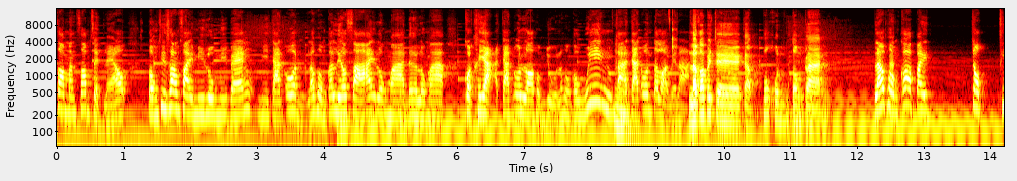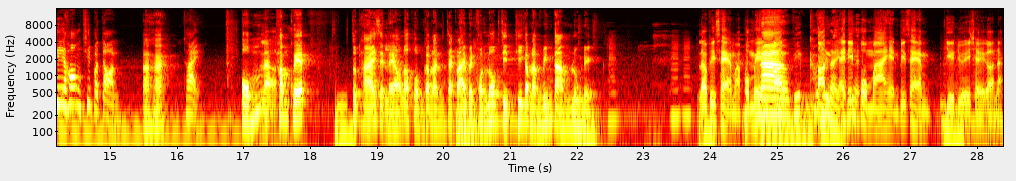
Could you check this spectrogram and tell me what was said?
ซ่อมมันซ่อมเสร็จแล้ว ตรงที่ซ่อมไฟมีลุงมีแบงค์มีอาจารย์อ้น แล้วผมก็เลี้ยวซ้ายลงมาเดินลงมากดขยะอาจารย์อ้นรอผมอยู่ แล้วผมก็วิ่งกับอาจารย์อ้นตลอดเวลา แล้วก็ไปเจอกับพวกคุณตรงกลางแล้วผมก็ไปจบที่ห้องชีพจรอะฮะ ใช่ ผมแล้ว ทำเควสสุดท้ายเสร็จแล้ว แล้วผมกำลังจะกลายเป็นคนโรคจิตที่กำลังวิ่งตามลุงหนึ่ง แล้วพี่แซมอะผมเห็นหน้าตอนพิกเขาตออนยู่ไหนไอ้นี่เยปุ่มมาเห็นพี่แซมยืนอยู่เฉยๆก่อนอะ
